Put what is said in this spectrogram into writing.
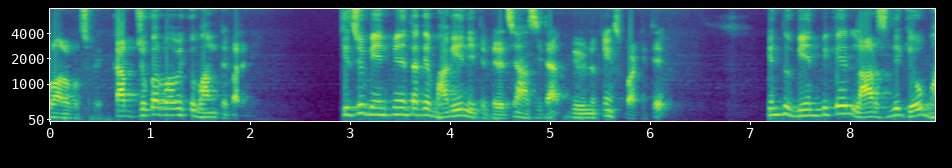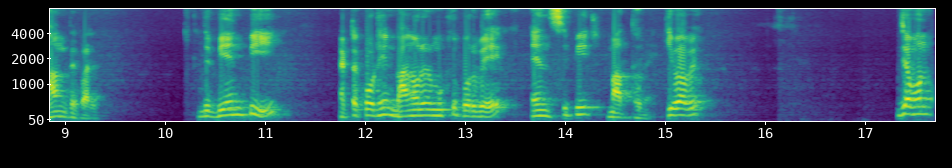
পনেরো বছরে। কার্যকরভাবে কেউ ভাঙতে পারেনি। কিছু বিএনপি নেতাকে ভাগিয়ে নিতে পেরেছে হাসিনা বিভিন্ন কিংস পার্টিতে। কিন্তু বিএনপিকে লার্জলি কেউ ভাঙতে পারে কিন্তু বিএনপি একটা কঠিন ভাঙনের মুখে পড়বে এনসিপির মাধ্যমে। কীভাবে? যেমন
